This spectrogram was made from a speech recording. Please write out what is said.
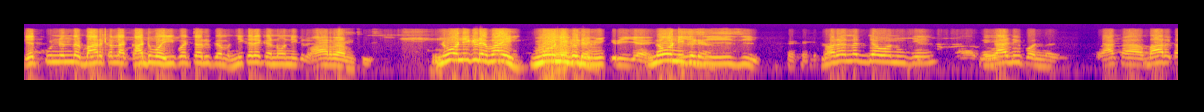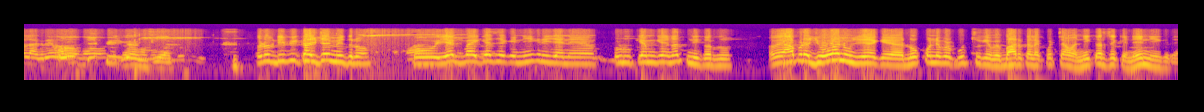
જેતપુરની અંદર બાર કલાક કાઢવો ઈ પચાસ રૂપિયામાં નીકળે કે નો નીકળે? આરામથી. નો નીકળે ભાઈ નો નીકળે. નીકળી જાય. નો નીકળે. Easy. ઘરે નથી જવાનું કે ને ગાડી પણ નથી. આખા બાર કલાક રહેવાનું. ડિફિકલ્ટ છે. થોડુંક ડિફિકલ્ટ છે મિત્રો. તો એક ભાઈ કે છે કે નીકળી જાય ને થોડું કેમ કે નથી નીકળતું. હવે આપણે જોવાનું છે કે લોકોને પણ પૂછશું કે ભાઈ બાર કલાક પચાસમાં નીકળશે કે નહીં નીકળે.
